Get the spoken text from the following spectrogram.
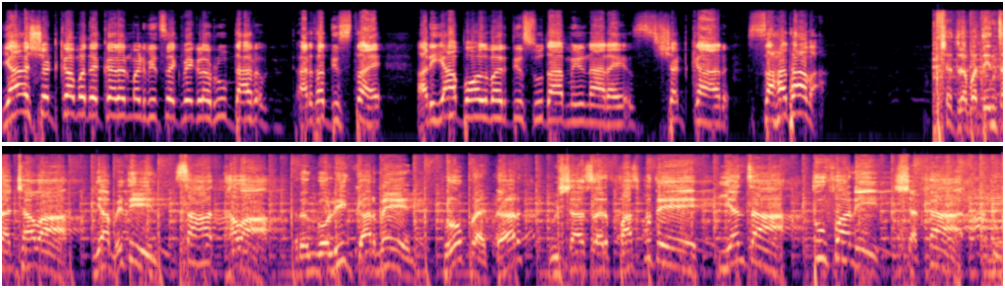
या षटकामध्ये करण मडवीचं एक वेगळं रूप अर्थात दिसत आहे आणि या बॉल वरती सुद्धा मिळणार आहे षटकार सहा धावा. छत्रपतींचा छावा या मिळतील सहा धावा. Rangoli garment proprietor Vishal sir Pasupute यांचा तुफानी षटकार.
